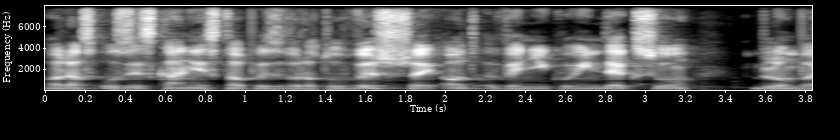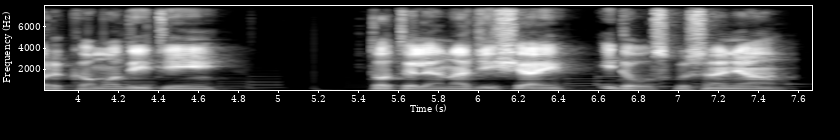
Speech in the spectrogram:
oraz uzyskanie stopy zwrotu wyższej od wyniku indeksu Bloomberg Commodity. To tyle na dzisiaj i do usłyszenia.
